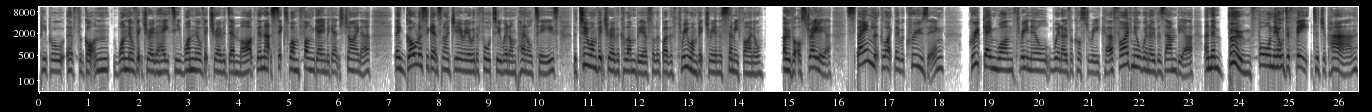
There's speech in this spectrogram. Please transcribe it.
people have forgotten, 1 0 victory over Haiti, 1 0 victory over Denmark, then that 6 1 fun game against China, then goalless against Nigeria with a 4 2 win on penalties, the 2 1 victory over Colombia, followed by the 3 1 victory in the semi final over Australia. Spain looked like they were cruising. Group game one, 3 0 win over Costa Rica, 5 0 win over Zambia, and then boom, 4 0 defeat to Japan.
